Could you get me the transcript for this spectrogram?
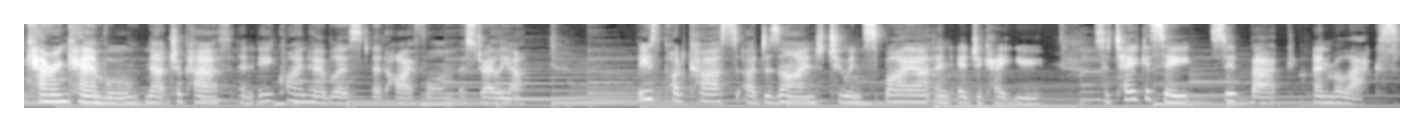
Karen Campbell, naturopath and equine herbalist at Hi Form Australia. These podcasts are designed to inspire and educate you. So take a seat, sit back, and relax.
